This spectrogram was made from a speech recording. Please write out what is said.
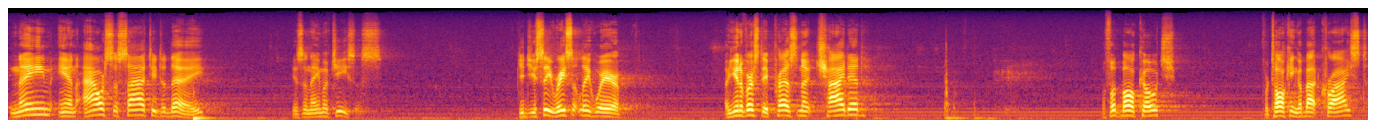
name in our society today is the name of Jesus. Did you see recently where a university president chided a football coach for talking about Christ?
